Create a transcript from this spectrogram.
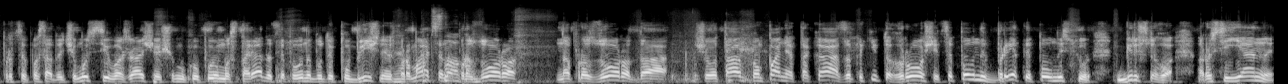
про це писати. Чомусь всі вважають, що якщо ми купуємо снаряди, це повинна бути публічна інформація на прозоро. На прозоро, да що там компанія така за такі-то гроші. Це повний бред і повний сюр. Більш того, росіяни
